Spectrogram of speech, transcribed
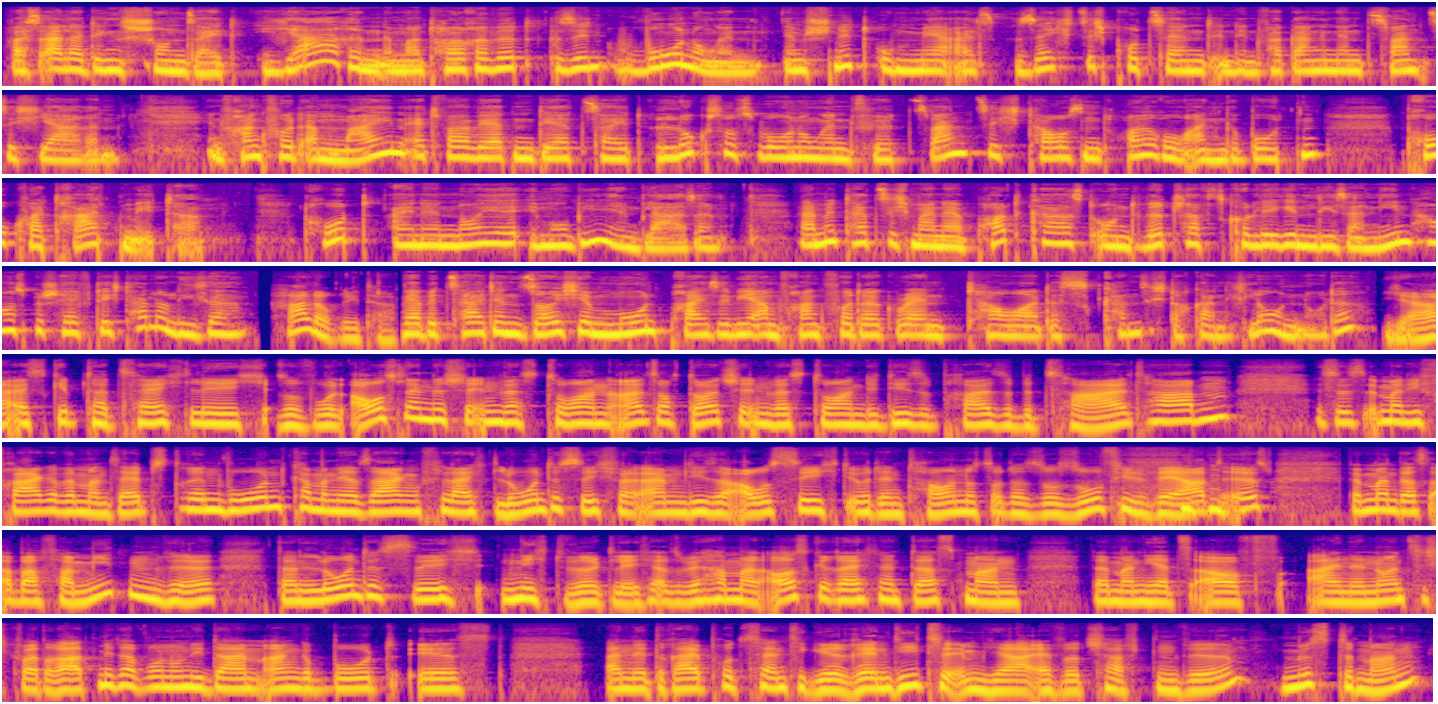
Was allerdings schon seit Jahren immer teurer wird, sind Wohnungen. Im Schnitt um mehr als 60 Prozent in den vergangenen 20 Jahren. In Frankfurt am Main etwa werden derzeit Luxuswohnungen für 20.000 Euro angeboten pro Quadratmeter droht eine neue Immobilienblase. Damit hat sich meine Podcast- und Wirtschaftskollegin Lisa Nienhaus beschäftigt. Hallo Lisa. Hallo Rita. Wer bezahlt denn solche Mondpreise wie am Frankfurter Grand Tower? Das kann sich doch gar nicht lohnen, oder? Ja, es gibt tatsächlich sowohl ausländische Investoren als auch deutsche Investoren, die diese Preise bezahlt haben. Es ist immer die Frage, wenn man selbst drin wohnt, kann man ja sagen, vielleicht lohnt es sich, weil einem diese Aussicht über den Taunus oder so so viel wert ist. wenn man das aber vermieten will, dann lohnt es sich nicht nicht wirklich. Also wir haben mal ausgerechnet, dass man, wenn man jetzt auf eine 90 Quadratmeter Wohnung, die da im Angebot ist, eine dreiprozentige Rendite im Jahr erwirtschaften will, müsste man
